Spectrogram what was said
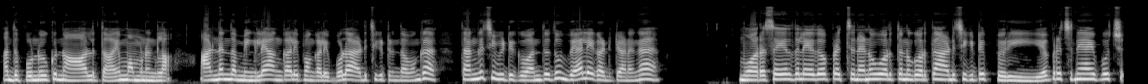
அந்த பொண்ணுக்கு நாலு தாய் மாமனுங்களாம். அண்ணன் தம்பிங்களே அங்காளி பங்காளி போல அடிச்சுக்கிட்டு இருந்தவங்க தங்கச்சி வீட்டுக்கு வந்ததும் வேலையை காட்டிட்டானுங்க. முறை செய்யறதுல ஏதோ பிரச்சனைன்னு ஒருத்தனுக்கு ஒருத்தன் அடிச்சுக்கிட்டு பெரிய பிரச்சனையாயி போச்சு.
